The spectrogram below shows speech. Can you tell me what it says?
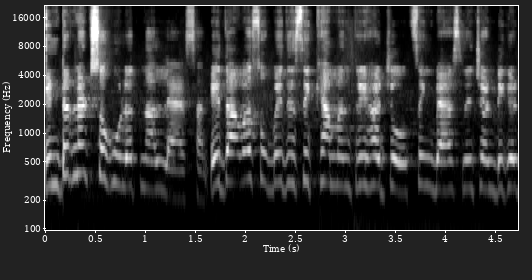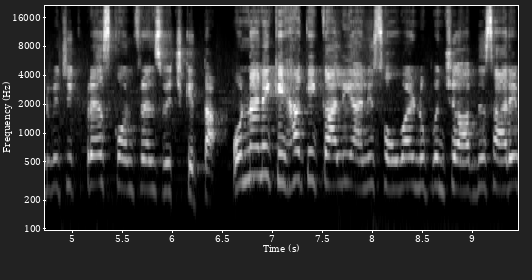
ਇੰਟਰਨੈਟ ਸਹੂਲਤ ਨਾਲ ਲੈਸ ਹਨ। ਇਹ ਦਾਅਵਾ ਸੂਬੇ ਦੇ ਸਿੱਖਿਆ ਮੰਤਰੀ ਹਰਜੋਤ ਸਿੰਘ ਬੈਂਸ ਨੇ ਚੰਡੀਗੜ੍ਹ ਵਿੱਚ ਇੱਕ ਪ੍ਰੈਸ ਕਾਨਫਰੰਸ ਵਿੱਚ ਕੀਤਾ। ਉਹਨਾਂ ਨੇ ਕਿਹਾ ਕਿ ਕੱਲ੍ਹ ਯਾਨੀ ਸੋਮਵਾਰ ਨੂੰ ਪੰਜਾਬ ਦੇ ਸਾਰੇ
